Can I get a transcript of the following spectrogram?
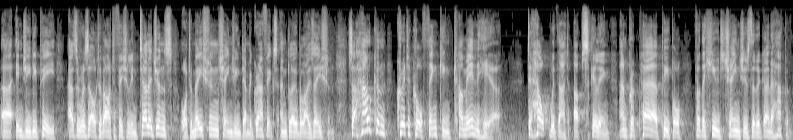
uh, in GDP as a result of artificial intelligence, automation, changing demographics, and globalization. So, how can critical thinking come in here to help with that upskilling and prepare people for the huge changes that are going to happen?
